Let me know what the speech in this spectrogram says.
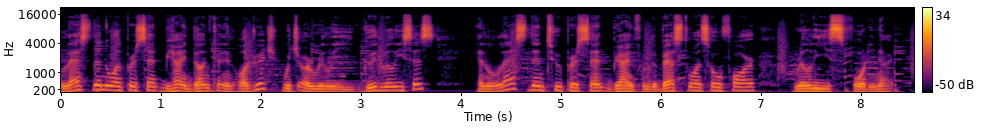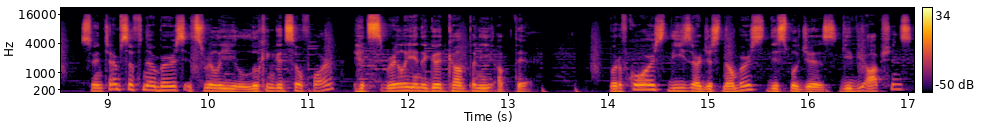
less than 1% behind Duncan and Aldridge, which are really good releases, and less than 2% behind from the best one so far, release 49. So in terms of numbers, it's really looking good so far. It's really in a good company up there. But of course, these are just numbers. This will just give you options.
